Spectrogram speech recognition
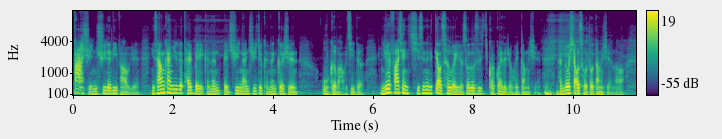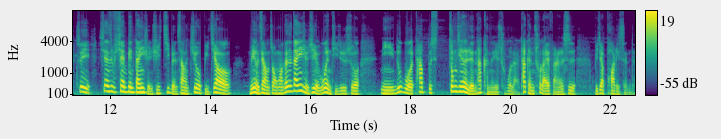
大选区的立法委员，你常常看一个台北，可能北区、南区就可能各选五个吧，我记得，你会发现其实那个吊车尾有时候都是怪怪的人会当选，很多小丑都当选了啊。所以现在是现在变单一选区，基本上就比较没有这样的状况。但是单一选区有个问题，就是说你如果他不是中间的人，他可能也出不来，他可能出来反而是比较 partisan 的。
